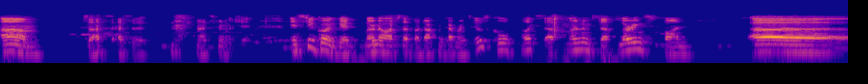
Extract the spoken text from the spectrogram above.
why um so that's that's it that's pretty much it It's still going good learned a lot of stuff about document governance it was cool I like stuff learning stuff learning's fun uh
